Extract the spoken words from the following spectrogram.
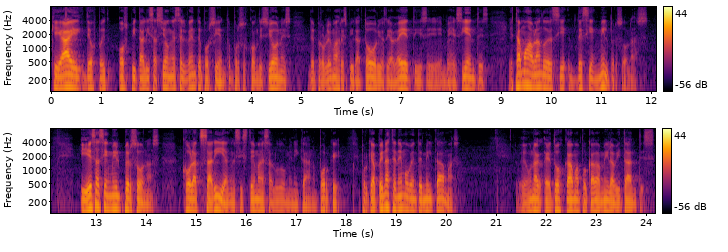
que hay de hospitalización es el 20% por sus condiciones de problemas respiratorios, diabetes, eh, envejecientes, Estamos hablando de 100 mil personas. Y esas 100 mil personas colapsarían el sistema de salud dominicano. ¿Por qué? Porque apenas tenemos 20 mil camas, eh, eh, dos camas por cada mil habitantes.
